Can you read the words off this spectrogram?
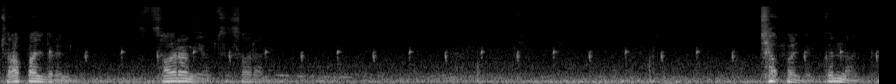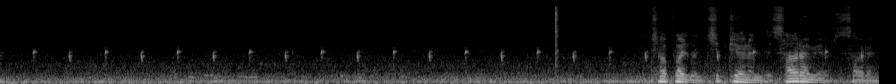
좌빨들은 사람이 없어 사람이. 좌빨들 끝났다. 좌빨들 집회하는데 사람이 없어 사람이.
